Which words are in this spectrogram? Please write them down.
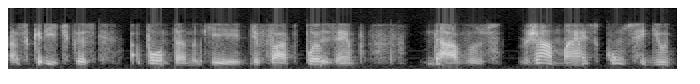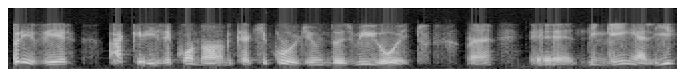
as críticas apontando que, de fato, por exemplo, Davos jamais conseguiu prever a crise econômica que eclodiu em 2008. Né? É, ninguém ali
